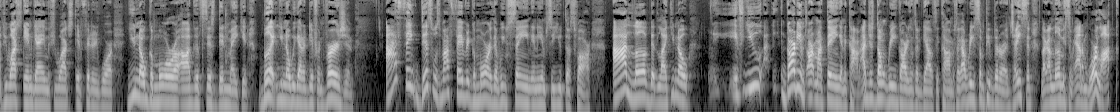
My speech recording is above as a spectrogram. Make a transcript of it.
if you watched Endgame, if you watched Infinity War, you know Gamora, our good sis, didn't make it, but you know we got a different version. I think this was my favorite Gamora that we've seen in the MCU thus far. I love that, like you know, if you Guardians aren't my thing in the comic. I just don't read Guardians of the Galaxy comics. Like I read some people that are adjacent. Like I love me some Adam Warlock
